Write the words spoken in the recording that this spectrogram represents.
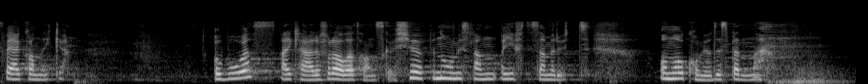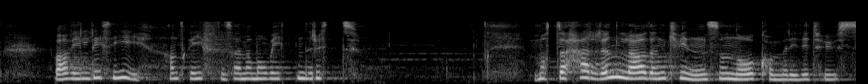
for jeg kan ikke. Og Boas erklærer for alle at han skal kjøpe noe om land og gifte seg med Ruth. Og nå kommer jo det spennende. Hva vil de si? Han skal gifte seg med moabitten Ruth. Måtte Herren la den kvinnen som nå kommer i ditt hus,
